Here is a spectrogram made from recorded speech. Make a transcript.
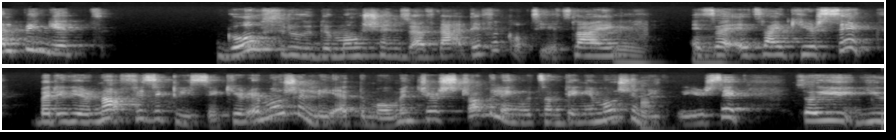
helping it go through the motions of that difficulty. It's like Mm. it's a, it's like you're sick, but you're not physically sick. You're emotionally at the moment. You're struggling with something emotionally. So you're sick. So you you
